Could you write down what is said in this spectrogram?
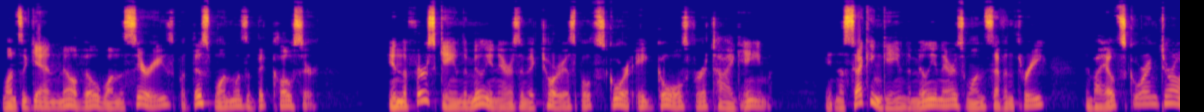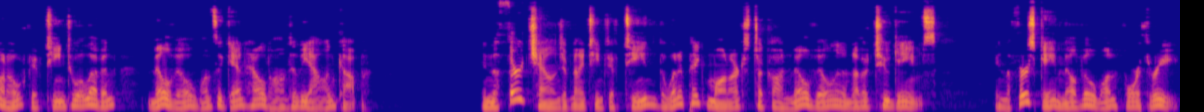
Once again, Melville won the series, but this one was a bit closer. In the first game, the Millionaires and Victorias both scored 8 goals for a tie game. In the second game, the Millionaires won 7 3, and by outscoring Toronto 15 11, Melville once again held on to the Allen Cup. In the third challenge of 1915, the Winnipeg Monarchs took on Melville in another two games. In the first game, Melville won 4 3,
